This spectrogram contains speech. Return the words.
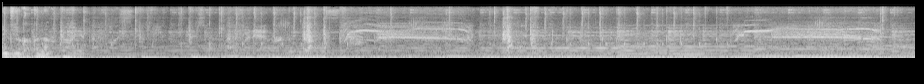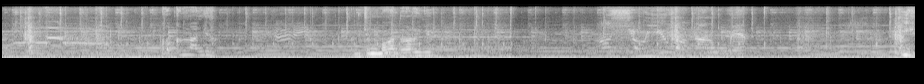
anjir kena. Kok kena anjir kenceng banget larinya ih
